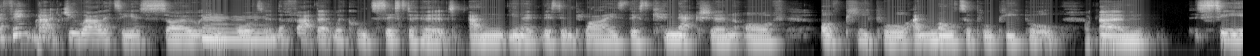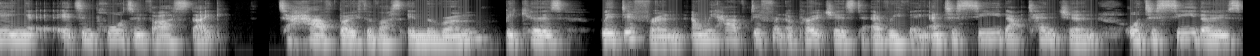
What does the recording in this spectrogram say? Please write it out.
I think that duality is so mm. important. The fact that we're called sisterhood, and you know, this implies this connection of of people and multiple people. Okay. Um, seeing it's important for us, like, to have both of us in the room because we're different and we have different approaches to everything, and to see that tension or to see those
